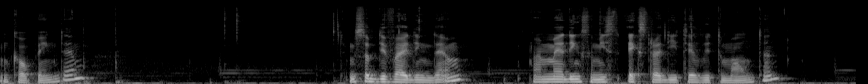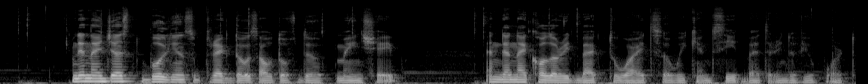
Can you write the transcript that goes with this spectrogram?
I'm copying them. I'm subdividing them. I'm adding some extra detail with the mountain. Then I just boolean subtract those out of the main shape. And then I color it back to white so we can see it better in the viewport.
